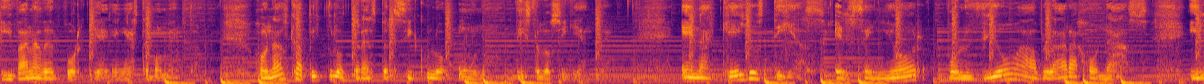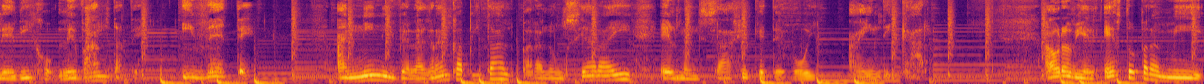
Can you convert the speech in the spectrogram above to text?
y van a ver por qué en este momento. Jonás capítulo 3 versículo 1 dice lo siguiente. En aquellos días el Señor volvió a hablar a Jonás y le dijo, levántate y vete a Nínive, la gran capital, para anunciar ahí el mensaje que te voy a indicar. Ahora bien, esto para mí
